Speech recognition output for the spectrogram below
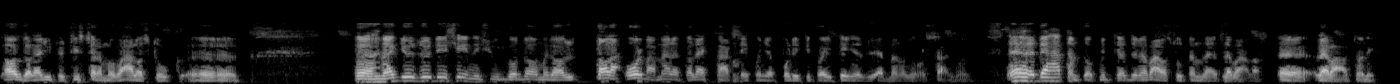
azzal együtt, hogy tisztelem a választók meggyőződés, én is úgy gondolom, hogy a, talán Orbán mellett a legkártékonyabb politikai tényező ebben az országban. De hát nem tudok mit kezdeni, a választót nem lehet leválaszt, leváltani.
